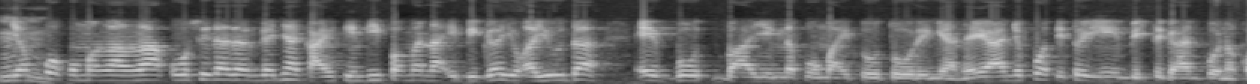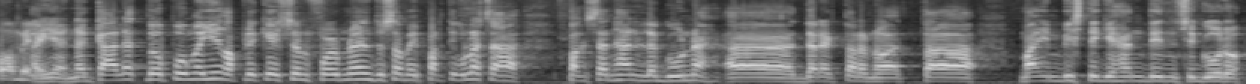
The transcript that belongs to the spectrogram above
Yan po, kung mangangako sila ng ganyan, kahit hindi pa man naibigay yung ayuda, eh vote buying na po maituturing yan. Hayaan niyo po, ito iimbestigahan po ng COMELEC. Ayan, nagkalat daw po ngayon yung application form na yun doon sa may particular sa Pagsanhan, Laguna, ah, Director, ano, at ah, maimbestigahan din siguro.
